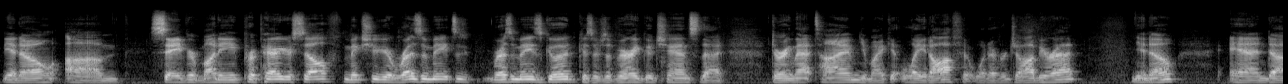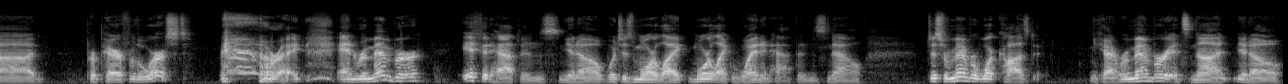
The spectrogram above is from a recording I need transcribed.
You know, um, save your money, prepare yourself, make sure your resume resume is good because there's a very good chance that during that time you might get laid off at whatever job you're at, you know, and uh, prepare for the worst. All right, and remember if it happens, you know, which is more like more like when it happens now. Just remember what caused it. Okay, remember it's not you know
